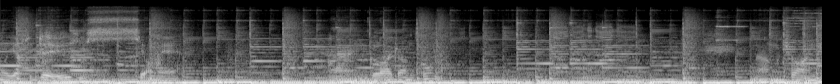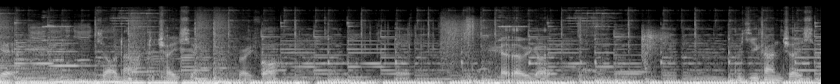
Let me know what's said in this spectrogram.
What you have to do is sit on here and glide around the corner. gleich.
